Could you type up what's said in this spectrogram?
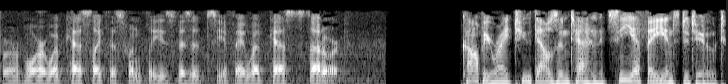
for more webcasts like this one, please visit cfawebcasts.org. Copyright 2010 CFA Institute.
